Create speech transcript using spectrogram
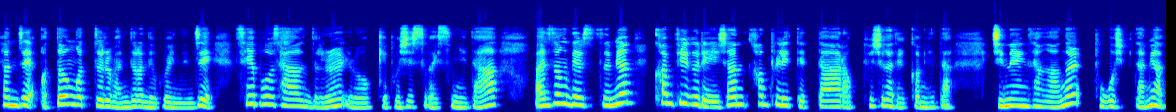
현재 어떤 것들을 만들어내고 있는지 세부 사항들을 이렇게 보실 수가 있습니다. 완성됐으면 configuration complete 했다라고 표시가 될 겁니다. 진행 상황을 보고 싶다면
